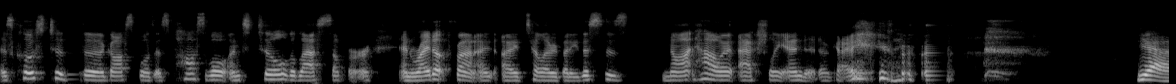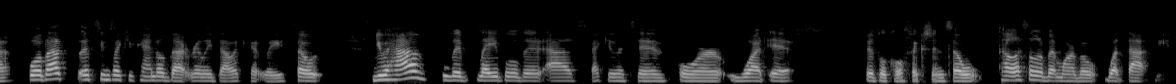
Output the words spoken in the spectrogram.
as close to the gospels as possible until the last supper and right up front I, I tell everybody this is not how it actually ended okay yeah well that's it seems like you've handled that really delicately so you have lib- labeled it as speculative or what if biblical fiction. So tell us a little bit more about what that means.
